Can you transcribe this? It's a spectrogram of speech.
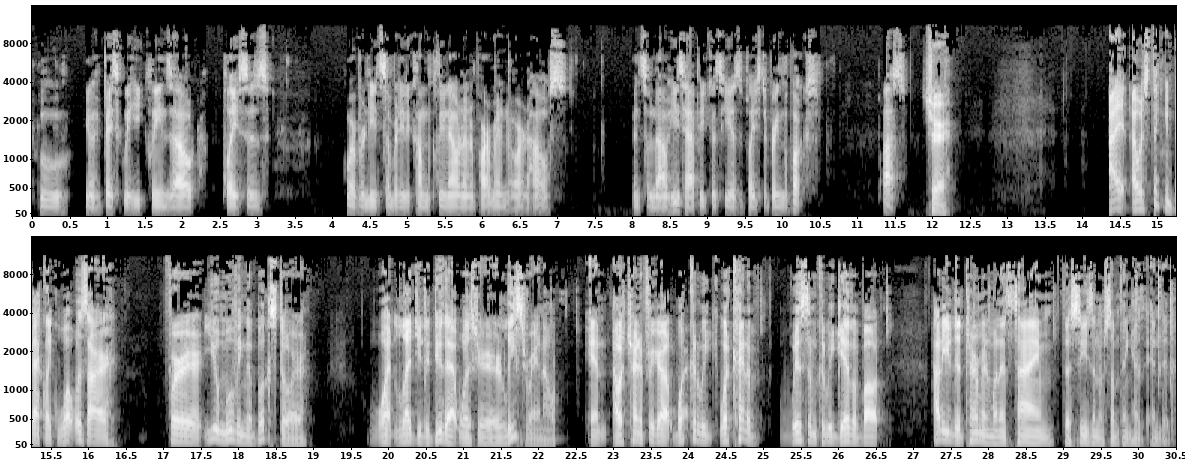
who you know, basically he cleans out places. Whoever needs somebody to come clean out an apartment or a house, and so now he's happy because he has a place to bring the books. Us. Sure. I I was thinking back, like, what was our for you moving the bookstore? What led you to do that was your lease ran out, and I was trying to figure out what Right. could we, what kind of wisdom could we give about how do you determine when it's time the season of something has ended?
